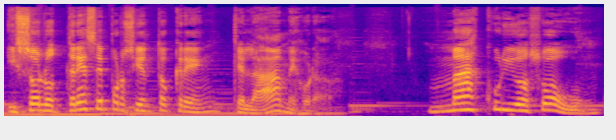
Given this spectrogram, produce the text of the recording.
y solo 13% creen que la ha mejorado. Más curioso aún,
